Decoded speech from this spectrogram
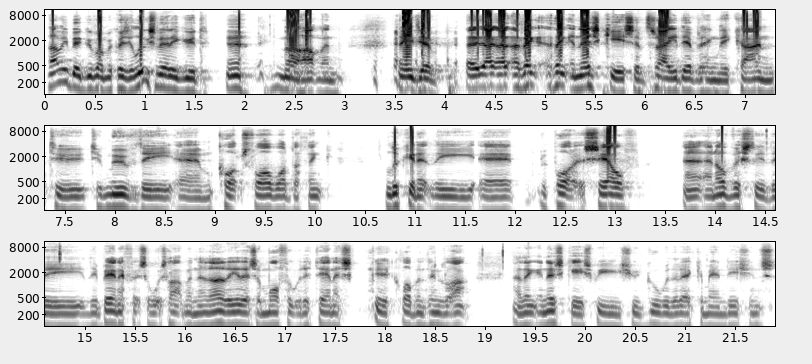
that might be a good one because he looks very good. Yeah, not happening. Hey, Jim. I, I, I, think, I think in this case, they've tried everything they can to, to move the um, courts forward. I think looking at the uh, report itself, Uh, and obviously the, the benefits of what's happening in other areas of Moffat with the tennis uh, club and things like that. I think in this case we should go with the recommendations.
